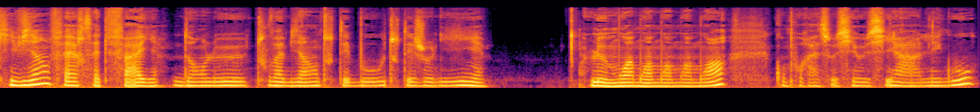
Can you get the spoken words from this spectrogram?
qui vient faire cette faille dans le tout va bien, tout est beau, tout est joli, le moi, moi, moi, moi, moi, qu'on pourrait associer aussi à l'ego.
